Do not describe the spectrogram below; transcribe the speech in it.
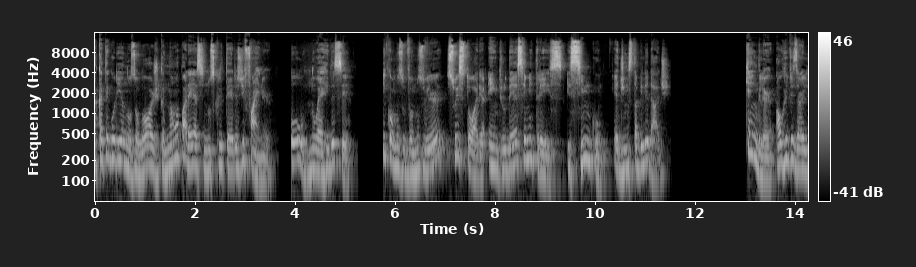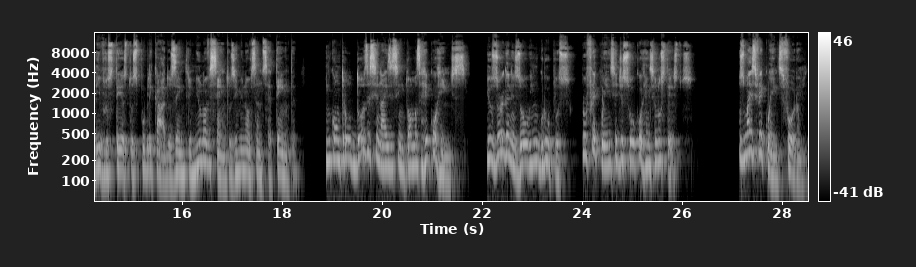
A categoria nosológica não aparece nos critérios de Feiner ou no RDC. E como vamos ver, sua história entre o DSM-3 e 5 é de instabilidade. Kengler, ao revisar livros-textos publicados entre 1900 e 1970, encontrou 12 sinais e sintomas recorrentes e os organizou em grupos por frequência de sua ocorrência nos textos. Os mais frequentes foram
